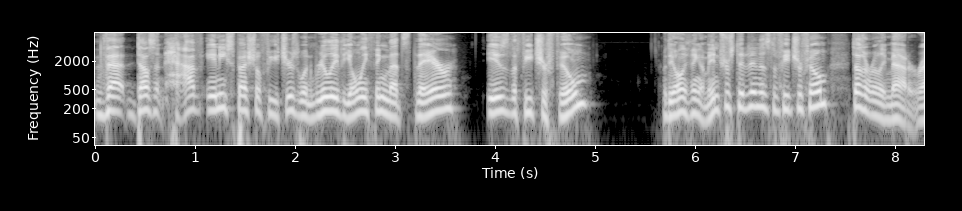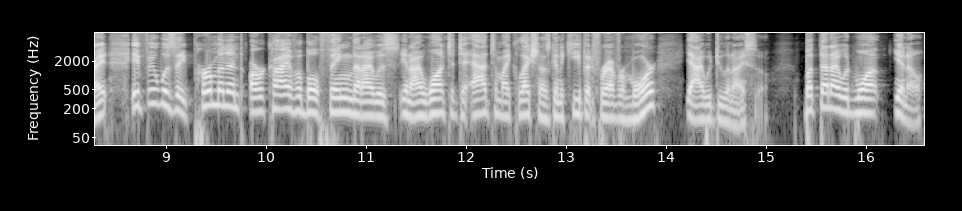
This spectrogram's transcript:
that doesn't have any special features when really the only thing that's there is the feature film, the only thing I'm interested in is the feature film, doesn't really matter, right? If it was a permanent archivable thing that I was, you know, I wanted to add to my collection, I was going to keep it forevermore, yeah, I would do an ISO. But then I would want, you know,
